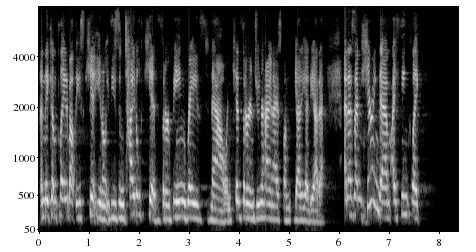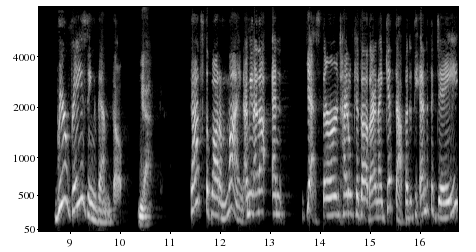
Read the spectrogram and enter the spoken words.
and they complain about these kids, you know, these entitled kids that are being raised now and kids that are in junior high and high school, yada yada yada. And as I'm hearing them, I think like we're raising them though. Yeah, that's the bottom line. I mean, and I, and yes, there are entitled kids out there, and I get that. But at the end of the day,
